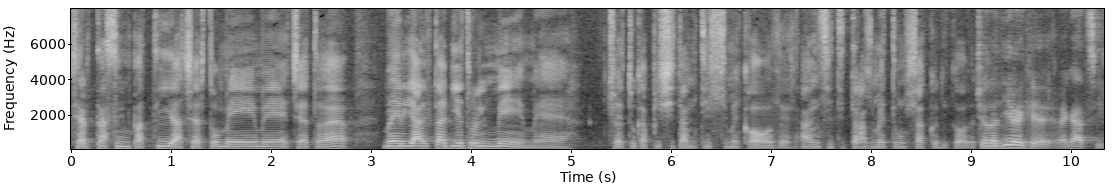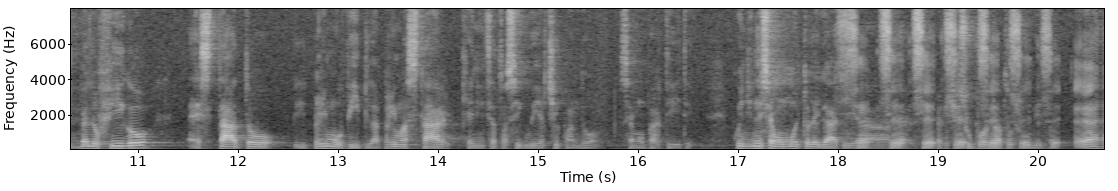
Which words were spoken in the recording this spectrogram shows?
certa simpatia, certo meme, certo, eh, ma in realtà dietro il meme, eh, cioè tu capisci tantissime cose, anzi ti trasmette un sacco di cose. C'è da quindi- dire che, ragazzi, Bello Figo è stato il primo VIP, la prima star che ha iniziato a seguirci quando siamo partiti. Quindi noi siamo molto legati Sì, a sì, te, sì, perché ci sì, hai supportato sì, subito. Eh,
